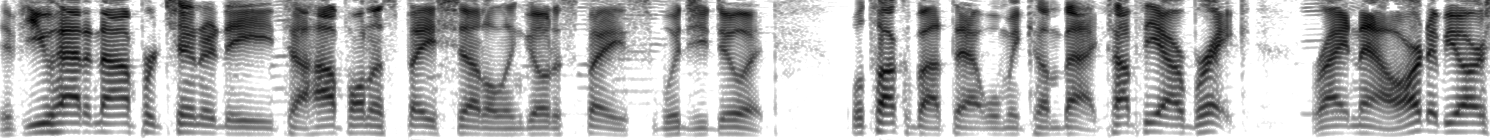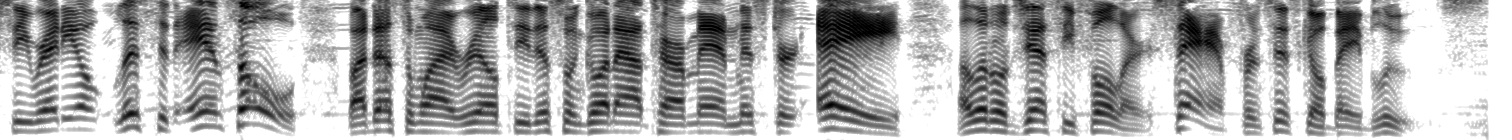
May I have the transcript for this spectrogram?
If you had an opportunity to hop on a space shuttle and go to space, would you do it? We'll talk about that when we come back. Top of the hour break right now. RWRC Radio, listed and sold by Dustin White Realty. This one going out to our man, Mr. A, a little Jesse Fuller, San Francisco Bay Blues.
